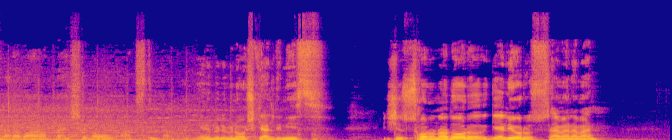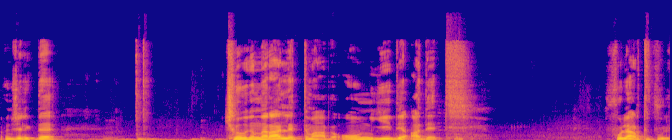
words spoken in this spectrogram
merhaba, ben Şenol Akstin. Yeni bölümüne hoş geldiniz. İşin sonuna doğru geliyoruz hemen hemen. Öncelikle çılgınları hallettim abi. 17 adet. Full artı full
